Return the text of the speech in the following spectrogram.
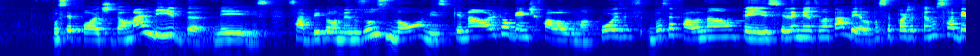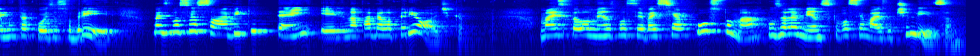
Você pode dar uma lida neles, saber pelo menos os nomes, porque na hora que alguém te fala alguma coisa, você fala, não, tem esse elemento na tabela. Você pode até não saber muita coisa sobre ele, mas você sabe que tem ele na tabela periódica. Mas pelo menos você vai se acostumar com os elementos que você mais utiliza.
